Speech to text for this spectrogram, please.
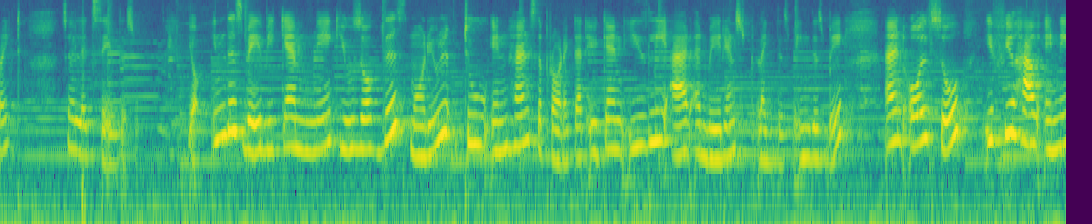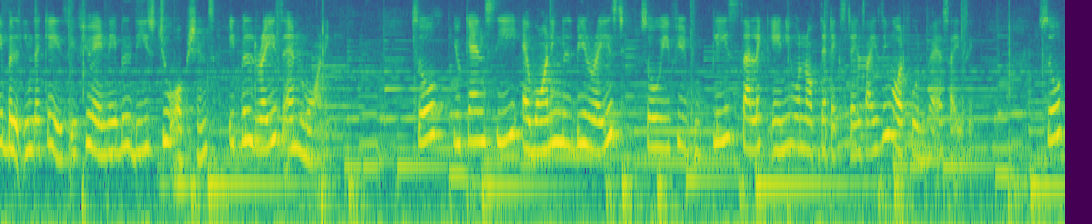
right? So let's save this one. Yeah, in this way we can make use of this module to enhance the product that you can easily add and variants like this in this way. And also if you have enable in the case if you enable these two options it will raise an warning. So you can see a warning will be raised. So if you please select any one of the textile sizing or footwear sizing so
